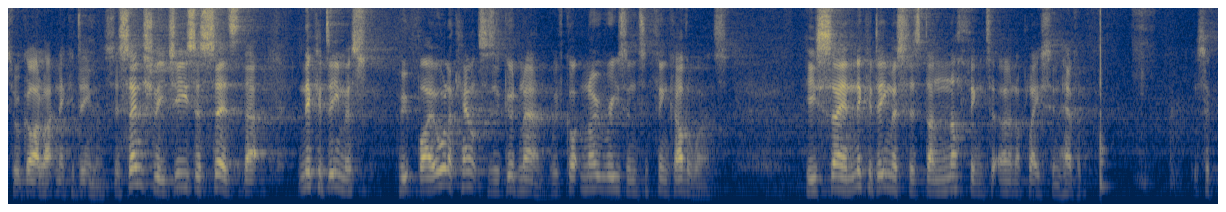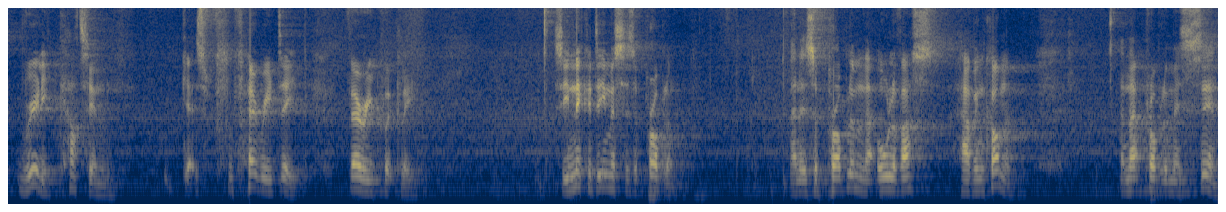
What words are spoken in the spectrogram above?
to a guy like Nicodemus. Essentially, Jesus says that Nicodemus, who by all accounts is a good man, we've got no reason to think otherwise. He's saying Nicodemus has done nothing to earn a place in heaven. It's a really cutting, gets very deep, very quickly. See, Nicodemus is a problem. And it's a problem that all of us have in common. And that problem is sin.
